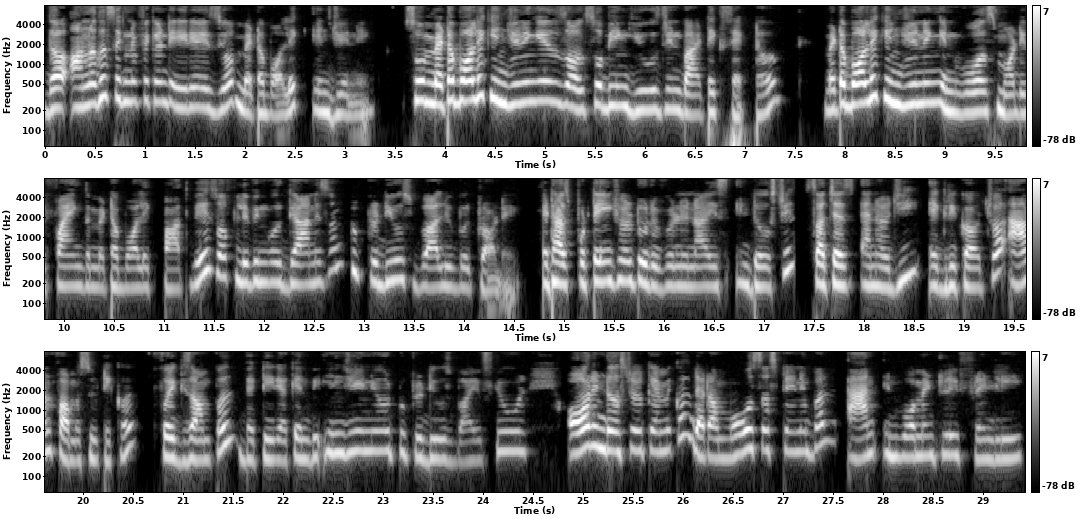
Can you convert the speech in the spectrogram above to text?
The another significant area is your metabolic engineering. So metabolic engineering is also being used in biotech sector. Metabolic engineering involves modifying the metabolic pathways of living organisms to produce valuable products. It has potential to revolutionize industries such as energy, agriculture, and pharmaceutical. For example, bacteria can be engineered to produce biofuel or industrial chemicals that are more sustainable and environmentally friendly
